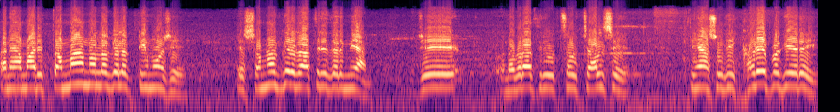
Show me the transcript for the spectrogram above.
અને અમારી તમામ અલગ અલગ ટીમો છે, એ સમગ્ર રાત્રિ દરમિયાન જે નવરાત્રિ ઉત્સવ ચાલશે, ત્યાં સુધી ખડે પગે રહી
